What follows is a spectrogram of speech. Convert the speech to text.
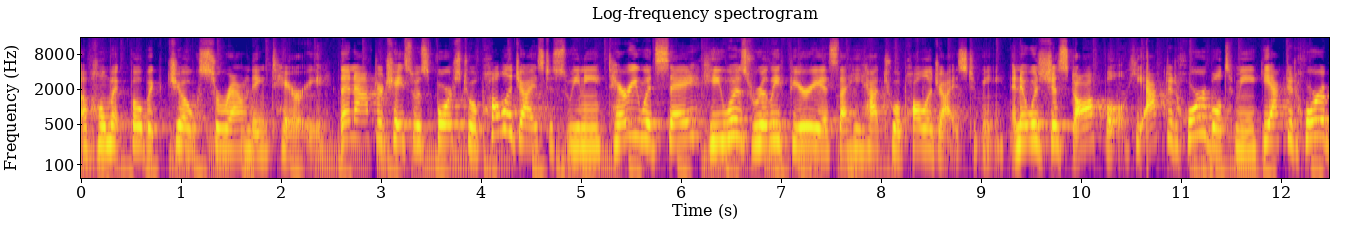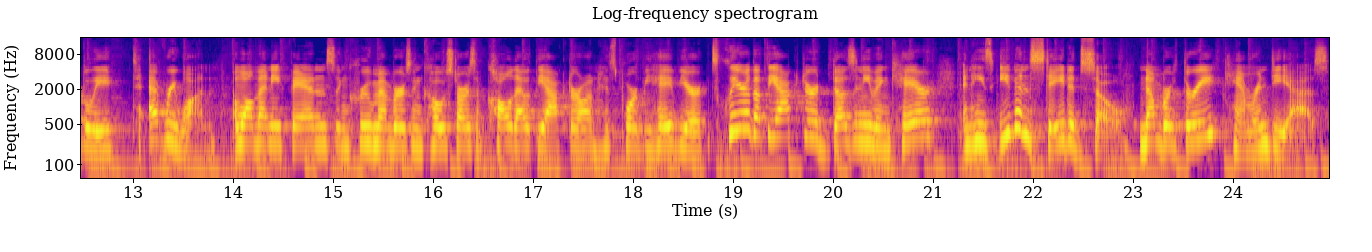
of homophobic jokes surrounding Terry. Then after Chase was forced to apologize to Sweeney, Terry would say he was really furious that he had to apologize to me. And it was just awful. He acted horrible to me. He acted horribly to everyone. And while many fans and crew members and co-stars have called out the actor on his poor behavior, it's clear that the actor doesn't even care and he's even stated so. Number 3. Cameron Diaz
